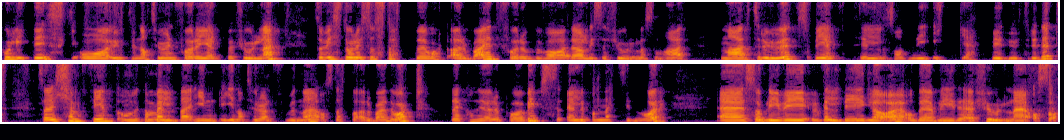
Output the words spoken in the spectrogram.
politisk og ute i naturen for å hjelpe fuglene. Så hvis du har lyst til å støtte vårt arbeid for å bevare alle disse fuglene som er nær truet, og hjelpe til sånn at de ikke blir utryddet, så er det kjempefint om du kan melde deg inn i Naturvernforbundet og støtte arbeidet vårt. Det kan du gjøre på VIPS eller på nettsiden vår. Eh, så blir vi veldig glade, og det blir fuglene også.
